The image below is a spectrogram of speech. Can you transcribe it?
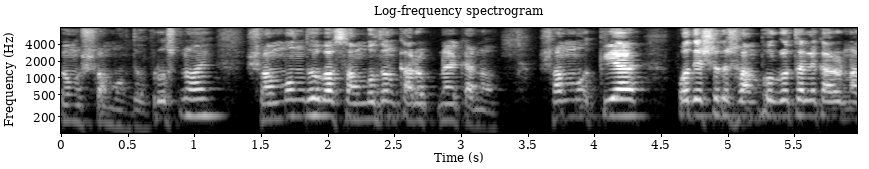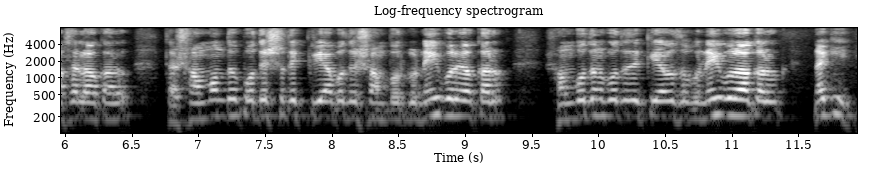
এবং সম্বন্ধ। প্রশ্ন হয়, সম্বন্ধ বা সম্বোধন কারক নয় কেন? সম্ম- ক্রিয়াপদের সাথে সম্পর্ক থাকলে কারক না থাকলে অকারক। তার সম্বন্ধ পদের সাথে ক্রিয়াপদের সম্পর্ক নেই বলে অকারক। সম্বোধন পদের ক্রিয়াপদ নেই বলে অকারক, নাকি?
